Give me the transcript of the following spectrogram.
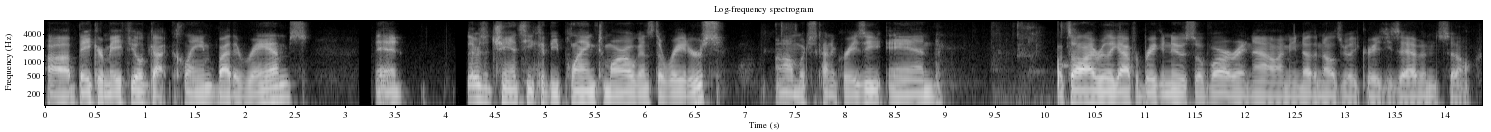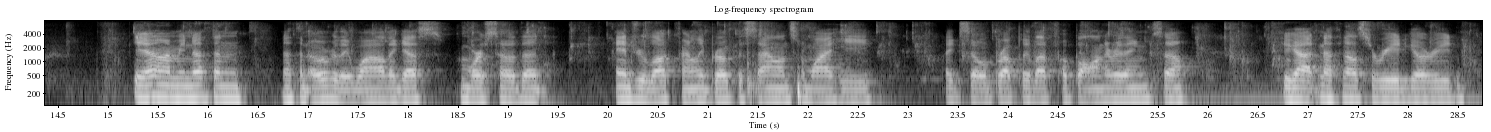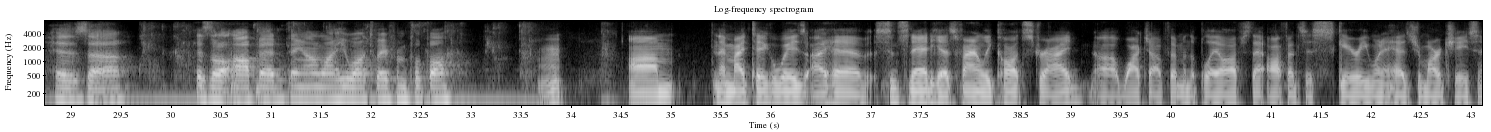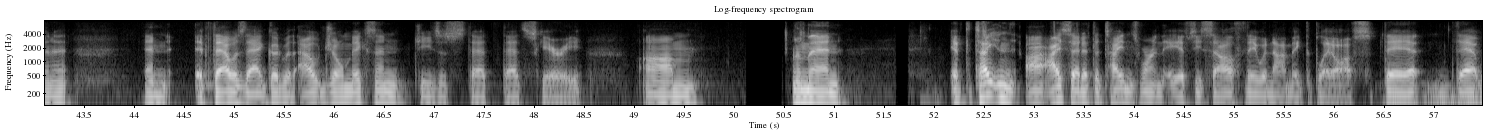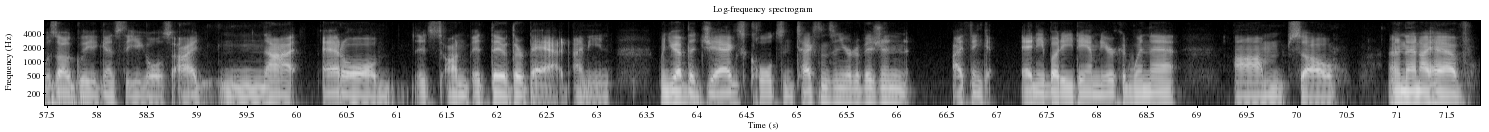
Uh, Baker Mayfield got claimed by the Rams, and there's a chance he could be playing tomorrow against the Raiders um, which is kind of crazy. And that's all I really got for breaking news so far right now. I mean, nothing else really crazy is happening. So. Yeah, I mean nothing, nothing overly wild. I guess more so that Andrew Luck finally broke the silence and why he like so abruptly left football and everything. So if you got nothing else to read, go read his uh, his little op-ed thing on why he walked away from football. All right. Um, and my takeaways, I have Cincinnati has finally caught stride. Uh, watch out for them in the playoffs. That offense is scary when it has Ja'Marr Chase in it. And if that was that good without Joe Mixon, Jesus, that that's scary. Um, and then if the Titans, I said if the Titans weren't in the AFC South, they would not make the playoffs. That that was ugly against the Eagles. I not at all. It's on. It, they're they're bad. I mean when you have the Jags, Colts, and Texans in your division, I think anybody damn near could win that. Um, so, and then I have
